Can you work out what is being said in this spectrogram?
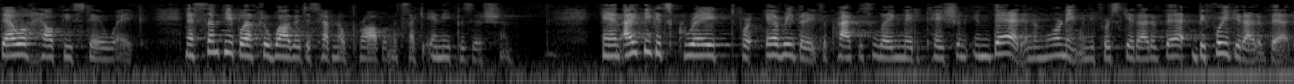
That will help you stay awake. Now, some people, after a while, they just have no problem. It's like any position. And I think it's great for everybody to practice laying meditation in bed in the morning when you first get out of bed, before you get out of bed,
